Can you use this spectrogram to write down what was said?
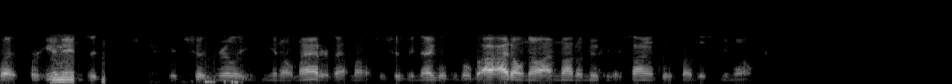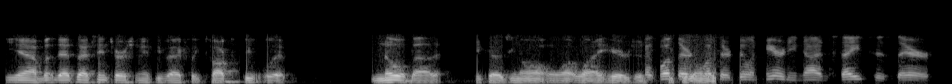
But for humans, it it shouldn't really you know matter that much. It should be negligible. But I, I don't know. I'm not a nuclear scientist. I just you know Yeah, but that that's interesting if you've actually talked to people that know about it because you know what, what I hear is just what they're what they're doing here in the United States is they're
